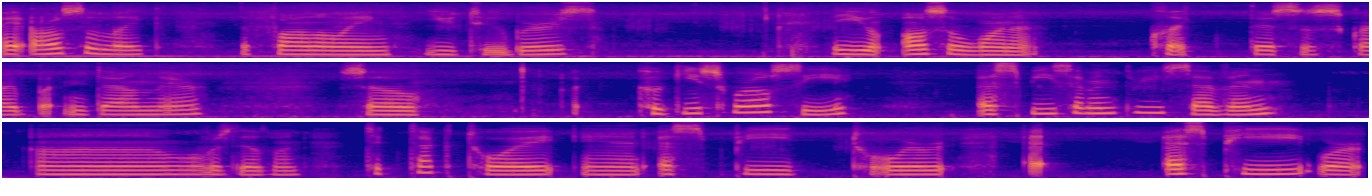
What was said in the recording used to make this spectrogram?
I also like the following YouTubers that you also want to click the subscribe button down there. So, Cookie Swirl C, SB737, uh, what was the other one? Tic Tac Toy and SP Toy, eh, SP or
